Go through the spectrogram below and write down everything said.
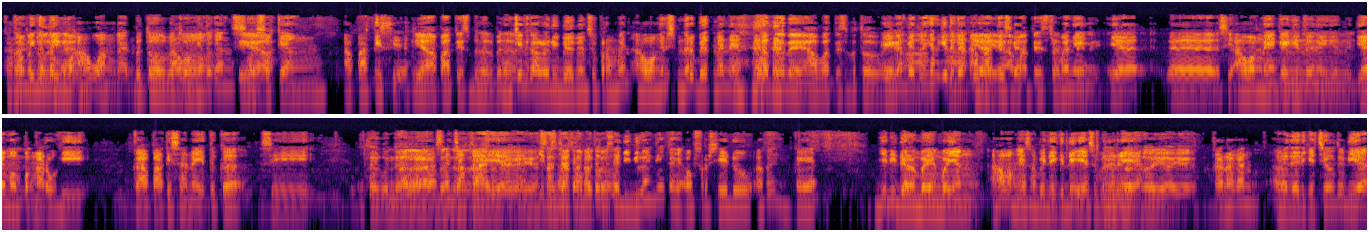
Karena dia peduli ketemu kan. Awang kan. betul betul Awang itu kan Iya. sosok yang apatis ya. ya apatis benar-benar Mungkin kalau di Batman Superman Awang ini sebenarnya Batman ya. nih apatis betul Iya kan Batman kan gitu kan Ah, iya, apatis iya, kan. apatis Cuma terhadap nih ini. ya eh, si Awang nih yang kayak gitu Hmm, nih gitu. Dia hmm. mempengaruhi keapatisannya itu ke si kayak eh, Gundala benar. Sancaka ya kan. Iya, Jadi Sancaka Sancaka tuh betul bisa dibilang dia kayak overshadow apa ya kayak dia di dalam bayang-bayang Awang ya sampai dia gede ya sebenarnya ya. oh iya iya Karena kan eh, dari kecil tuh dia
